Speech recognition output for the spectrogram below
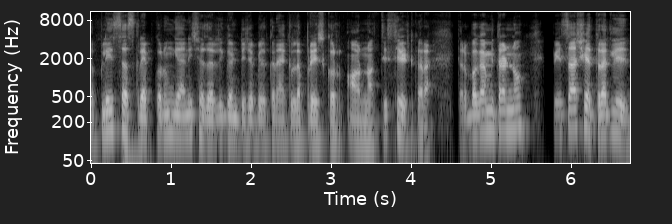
तर प्लीज सबस्क्राईब करून घ्या आणि शेजारी घंटेच्या बेलकन ऐकायला प्रेस करून ऑर नॉटची सिलेक्ट करा. तर बघा मित्रांनो पेसा क्षेत्रातील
